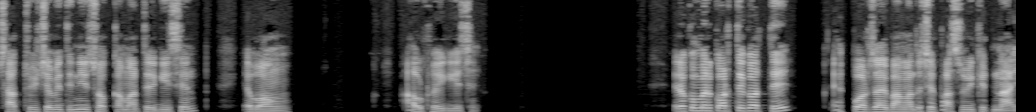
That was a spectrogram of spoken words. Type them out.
ছাত্র হিসেবে তিনি ছক্কা মারতে গিয়েছেন এবং আউট হয়ে গিয়েছেন। এরকমের করতে করতে এক পর্যায়ে বাংলাদেশের পাঁচ উইকেট নাই।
